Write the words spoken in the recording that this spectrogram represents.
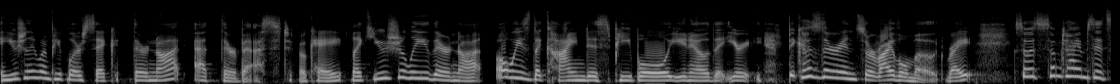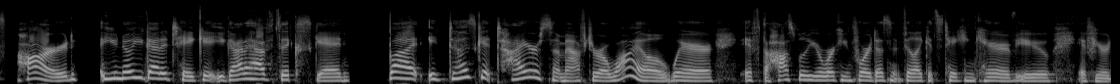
usually when people are sick, they're not at their best, okay? Like usually they're not always the kindest people, you know, that you're because they're in survival mode, right? So it's sometimes it's hard. You know you got to take it. You got to have thick skin. But it does get tiresome after a while where if the hospital you're working for doesn't feel like it's taking care of you, if you're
